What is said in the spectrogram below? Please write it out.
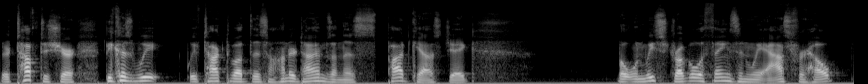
They're tough to share because we we've talked about this a hundred times on this podcast, Jake. But when we struggle with things and we ask for help,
